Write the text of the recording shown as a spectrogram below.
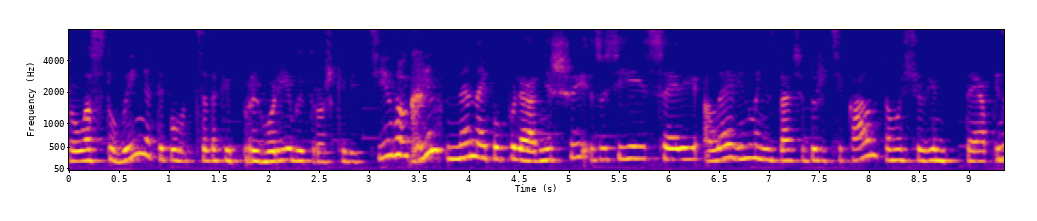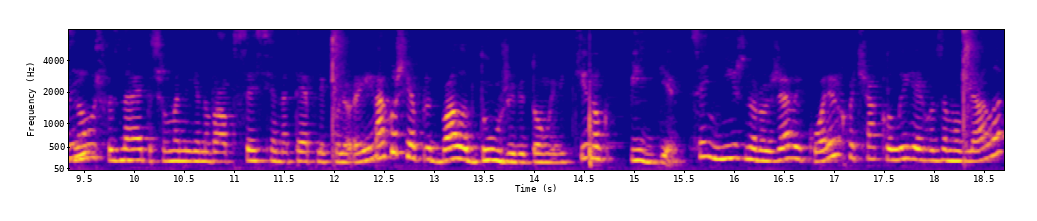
ластовиння, типу, це такий пригорілий трошки відтінок. Він не найпопулярніший з усієї серії, але він мені здався дуже цікавим, тому що він теплий. І знову ж ви знаєте, що в мене є нова обсесія на теплі кольори. Також я придбала дуже відомий відтінок Піггі. Це ніжно-рожевий колір. Хоча, коли я його замовляла,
